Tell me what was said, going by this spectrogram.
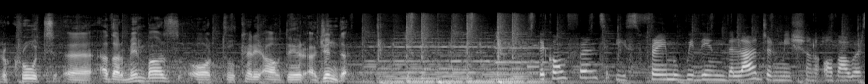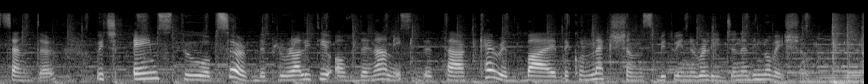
recruit uh, other members or to carry out their agenda. The conference is framed within the larger mission of our center, which aims to observe the plurality of dynamics that are carried by the connections between religion and innovation.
